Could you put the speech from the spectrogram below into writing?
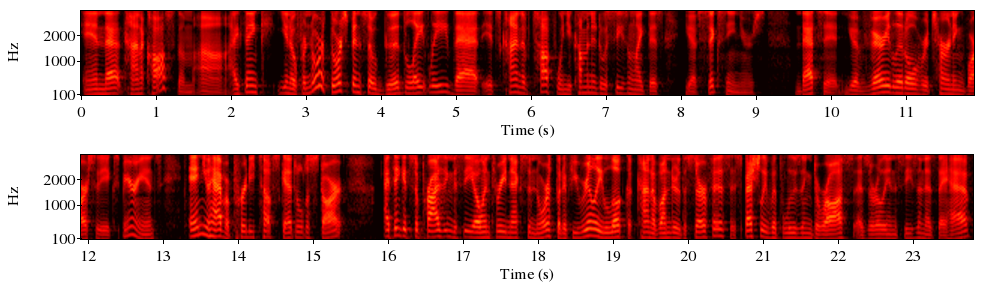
and that kind of cost them. Uh, I think you know for North, North's been so good lately that it's kind of tough when you come into a season like this. You have six seniors, that's it. You have very little returning varsity experience, and you have a pretty tough schedule to start. I think it's surprising to see 0 3 next to North, but if you really look kind of under the surface, especially with losing DeRoss as early in the season as they have,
